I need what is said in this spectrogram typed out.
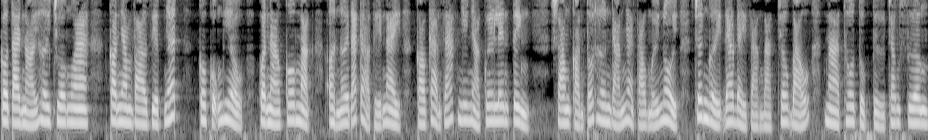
Cô ta nói hơi chua ngoa, còn nhằm vào Diệp Nhất. Cô cũng hiểu, quần áo cô mặc ở nơi đắt đỏ thế này có cảm giác như nhà quê lên tỉnh. Song còn tốt hơn đám nhà giàu mới nổi, trên người đeo đầy vàng bạc châu báu mà thô tục từ trong xương.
